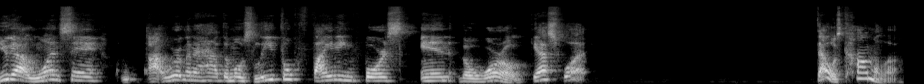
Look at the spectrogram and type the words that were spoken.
You got one saying, We're going to have the most lethal fighting force in the world. Guess what? That was Kamala.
